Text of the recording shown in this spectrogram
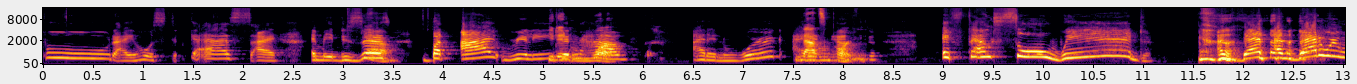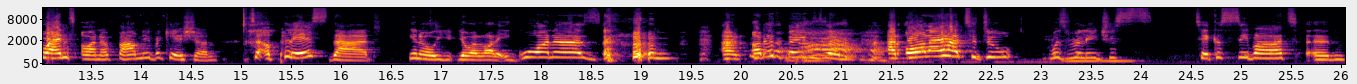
food. I hosted guests. I, I made desserts. yeah. But I really You didn't, didn't have. I didn't work. I That's didn't important. to- it felt so weird and then and then we went on a family vacation to a place that you know you, there were a lot of iguanas and, and other things. And, and all i had to do was really just take a sea bath and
